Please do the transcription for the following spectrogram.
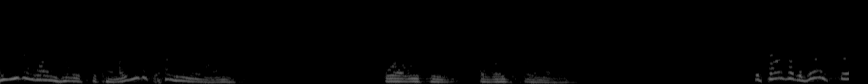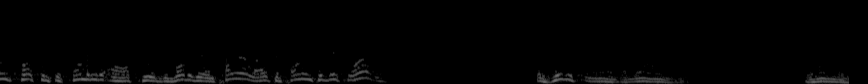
Are you the one who is to come? Are you the coming one? Or are we to await for another? It sounds like a very strange question for somebody to ask who has devoted their entire life to pointing to this world. But here was the man alone, lonely,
